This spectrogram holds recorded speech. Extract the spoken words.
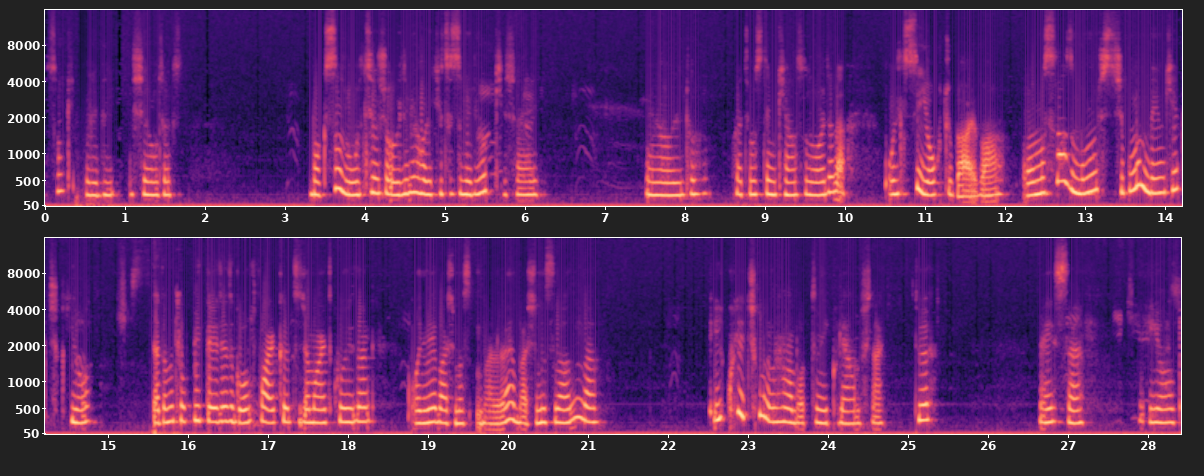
Sanki öyle bir şey olacaksın. Baksana ulti yaşı öyle bir hareket hızı veriyor ki şey. Yani öldü. Kaçması da imkansız orada da. Ultisi yoktu galiba. Olması lazım. Bunun çıkmıyor mu? Benimki hep çıkıyor. Adamı çok büyük derecede gold farkı atacağım artık o yüzden oynamaya başlaması, başlaması lazım da. İlk kule çıkmadı mı? Ha bottan ilk kule almışlar. Tüh. Neyse. İyi oldu.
